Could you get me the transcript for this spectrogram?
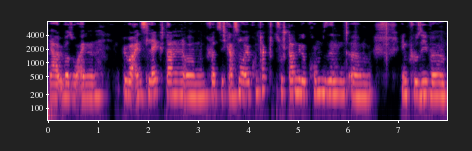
ja über so ein über ein Slack dann ähm, plötzlich ganz neue Kontakte zustande gekommen sind, ähm, inklusive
